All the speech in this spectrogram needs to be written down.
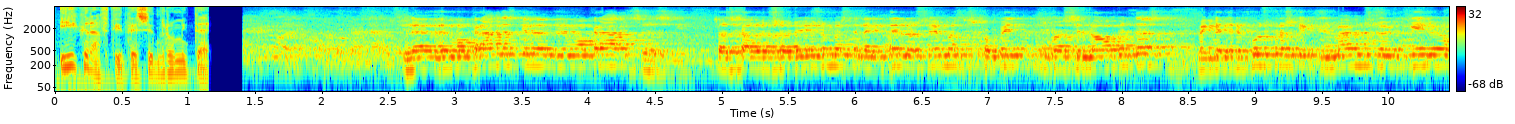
ή γραφτείτε συνδρομητέ. Νεοδημοκράτες και νεοδημοκράτησες, σας καλωσορίζουμε στην εκδήλωσή μας στη Σκοπή της Βασιλόπιτας με κεντρικούς προσκεκλημένους του κύριο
